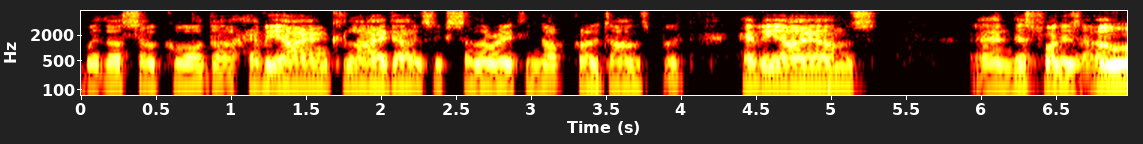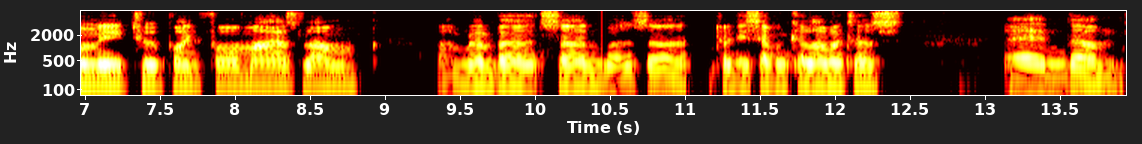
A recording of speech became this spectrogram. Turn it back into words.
with a so-called uh, heavy ion collider. It's accelerating not protons, but heavy ions and this one is only 2.4 miles long. Um, remember, CERN was uh, 27 kilometers, and um,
